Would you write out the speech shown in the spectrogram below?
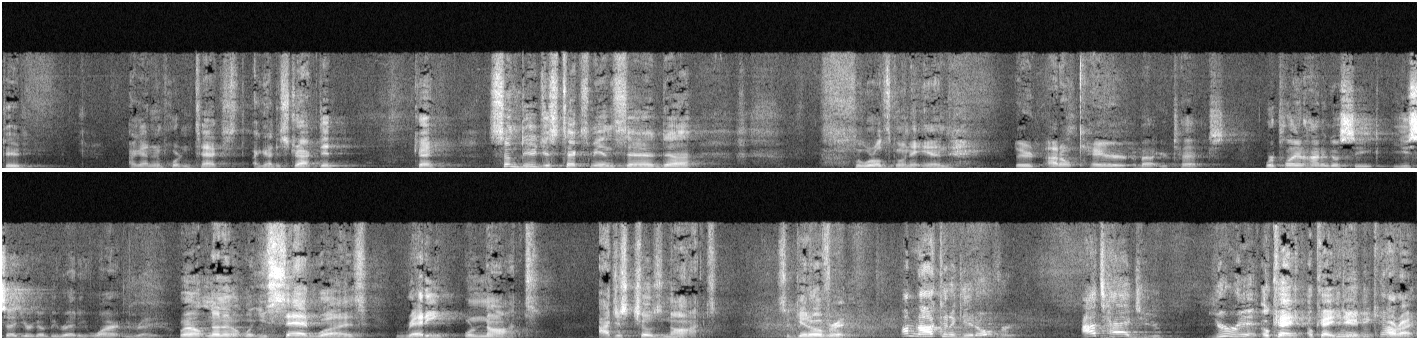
Dude, I got an important text. I got distracted. Okay? Some dude just texted me and said, uh, the world's going to end. Dude, I don't care about your text. We're playing hide and go seek. You said you were going to be ready. Why aren't you ready? Well, no, no, no. What you said was ready or not. I just chose not. So get over it. I'm not going to get over it. I tagged you. You're it. Okay, okay, You need dude. to be counting. all right,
